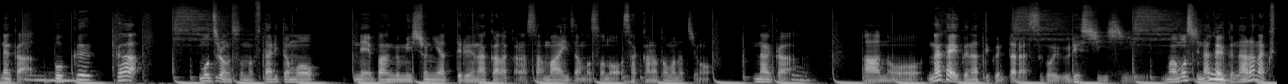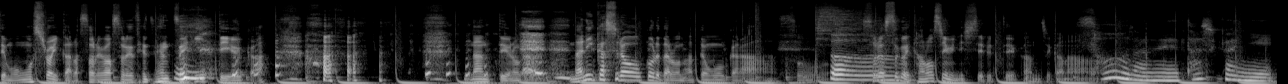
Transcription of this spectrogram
なんかうん。僕がもちろんその2人ともね番組一緒にやってる中だからさマイザもその作家の友達も。なんか、うん。あの仲良くなってくれたらすごい嬉しいし、まあ、もし仲良くならなくても面白いからそれはそれで全然いいっていうか なんていうのかな何かしら起こるだろうなって思うからそう。そそれをすごい楽しみにしてるっていう感じかな。そうだね。確かに。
